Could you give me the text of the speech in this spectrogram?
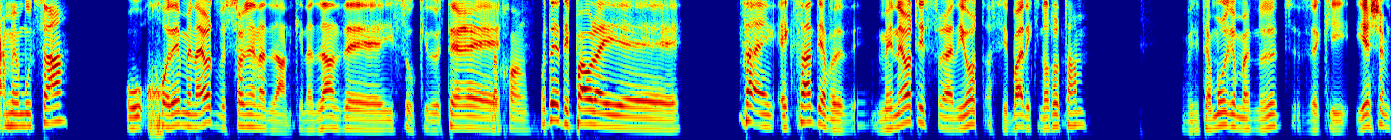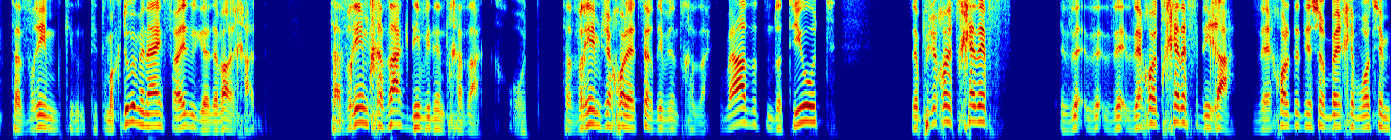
הממוצע, הוא חולה מניות ושונא נדל"ן, כי נדל"ן זה עיסוק, כאילו יותר... אה, נכון. נותן טיפה אולי... אה, הקצנתי אבל זה. מניות ישראליות, הסיבה לקנות אותן, ותתאמרו גם במניות, זה כי יש שם תזרים, כאילו, תתמקדו במניה ישראלית בגלל דבר אחד. תזרים חזק, דיבידנד חזק, או תזרים שיכול לייצר דיבידנד חזק. ואז התנודתיות, זה פשוט יכול להיות חלף, זה, זה, זה, זה יכול להיות חלף דירה. זה יכול לתת, יש הרבה חברות שהן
